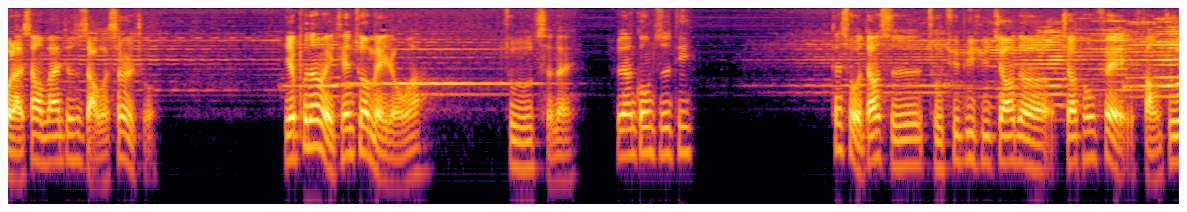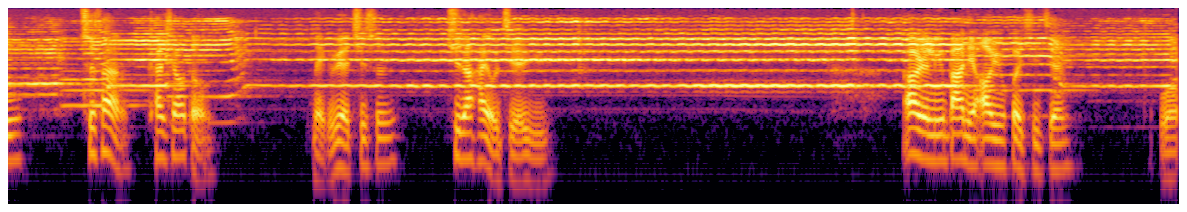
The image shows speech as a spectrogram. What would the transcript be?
我来上班就是找个事儿做。”也不能每天做美容啊，诸如此类。虽然工资低，但是我当时除去必须交的交通费、房租、吃饭开销等，每个月其实居然还有结余。二零零八年奥运会期间，我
